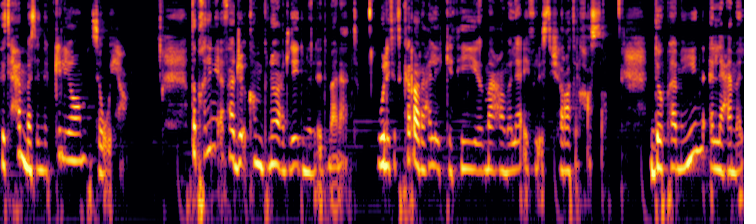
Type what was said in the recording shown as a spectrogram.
تتحمس إنك كل يوم تسويها. طب خليني أفاجئكم بنوع جديد من الإدمانات. واللي تتكرر علي كثير مع عملائي في الاستشارات الخاصة. دوبامين العمل.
